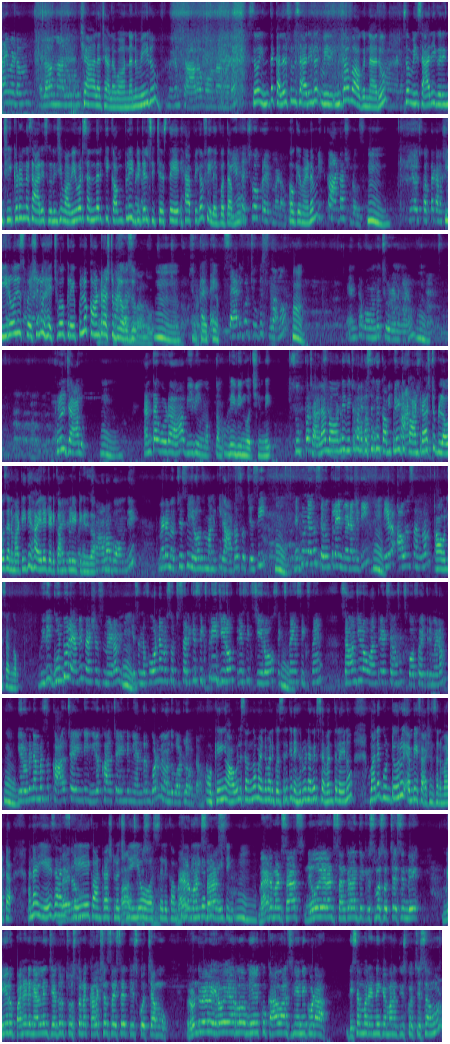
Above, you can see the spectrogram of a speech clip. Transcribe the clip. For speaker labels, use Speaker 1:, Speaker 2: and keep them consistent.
Speaker 1: Hi madam ఎలా ఉన్నారు?
Speaker 2: చాలా చాలా బాగున్నాను. మీరు?
Speaker 1: మేడం చాలా బాగున్నాను మేడం.
Speaker 2: సో ఇంత కలర్ఫుల్ శారీలో మీరు ఇంకా బాగున్నారు. సో మీ శారీ గురించి ఇక్కడ ఉన్న శారీస్ గురించి మా వ్యూవర్స్ అందరికి కంప్లీట్ డీటెయిల్స్ ఇచ్చేస్తే హ్యాపీగా ఫీల్ అయిపోతాము.
Speaker 1: Crepe
Speaker 2: okay madam.
Speaker 1: With contrast blouse
Speaker 2: మ్మ్.
Speaker 1: ఈ రోజు కొత్త
Speaker 2: ఈ
Speaker 1: కలెక్షన్
Speaker 2: రోజు special HO క్రేపుల్లో contrast blouse okay okay.
Speaker 1: Sari కూడా చూపిస్తున్నాను. ఎంత బాగుందో చూడండి మేడం. ఫుల్ జాలు. అంతా కూడా వీవింగ్ మొత్తం.
Speaker 2: వీవింగ్ వచ్చింది.
Speaker 1: సూపర్
Speaker 2: చాలా బాగుంది. విత్ మనకి వచ్చరికి కంప్లీట్ కాంట్రాస్ట్ బ్లౌజ్ అనమాట ఇది హైలైటెడ్ కంప్లీట్గా.
Speaker 1: చాలా బాగుంది. మేడం వచ్చేసి ఈ రోజు మనకి అడ్రస్ వచ్చేసి. Nehru Nagar seventh line madam ఇది. నియర్ ఆవుల సంఘం.
Speaker 2: ఆవులి సంఘం.
Speaker 1: ఇది Guntur MB fashions madam. Phone numbers వచ్చేసరికి six three zero three six zero six nine six nine seven zero one three eight seven six four five three
Speaker 2: madam.
Speaker 1: ఈ రెండు numbers call చేయండి video call చేయండి మీ అందరికి కూడా మేము అందుబాటులో ఉంటాం.
Speaker 2: ఓకే ఆవుల సంఘం అండ్ మనకి వచ్చరికి నెహ్రూ నగర్ సెవెంత్ లైన్ మన గుంటూరు ఎంబీ ఫ్యాషన్స్ అనమాట అన్న ఏ సారీస్ ఏ ఏ కాంట్రాస్ట్లో వచ్చినాయో అసలు waiting
Speaker 3: madam and sirs new year and Sankranti Christmas వచ్చేసింది. మీరు పన్నెండు నెలల నుంచి ఎదురు చూస్తున్న కలెక్షన్స్ అయితే తీసుకొచ్చాము. రెండు వేల ఇరవై ఆరులో మీకు కావాల్సినవన్నీ కూడా డిసెంబర్ ఎండింగ్ మనం తీసుకొచ్చేసాము.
